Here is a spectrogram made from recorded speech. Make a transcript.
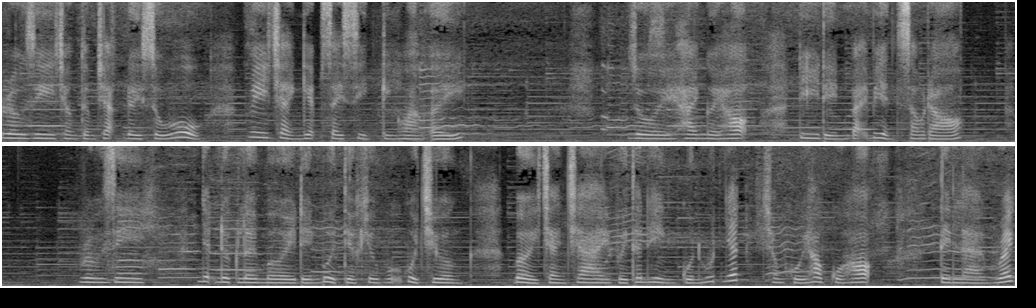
Rosie trong tâm trạng đầy xấu hổ vì trải nghiệm say xỉn kinh hoàng ấy. Rồi hai người họ đi đến bãi biển sau đó. Rosie nhận được lời mời đến buổi tiệc khiêu vũ của trường bởi chàng trai với thân hình cuốn hút nhất trong khối học của họ, tên là Greg.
